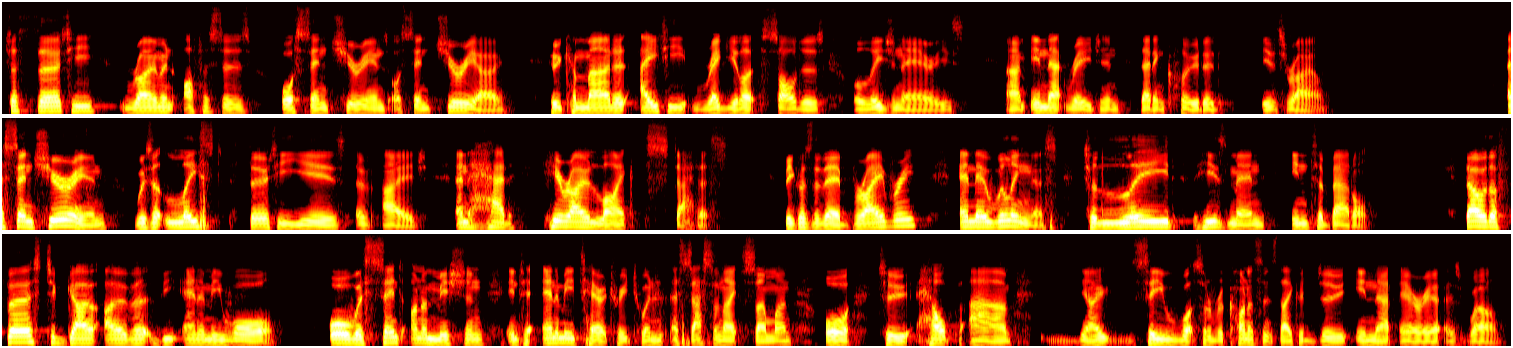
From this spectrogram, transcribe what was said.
to 30 Roman officers or centurions or centurio who commanded 80 regular soldiers or legionaries um, in that region that included Israel. A centurion was at least 30 years of age and had hero like status because of their bravery and their willingness to lead his men into battle. They were the first to go over the enemy wall or were sent on a mission into enemy territory to assassinate someone or to help um, you know, see what sort of reconnaissance they could do in that area as well.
